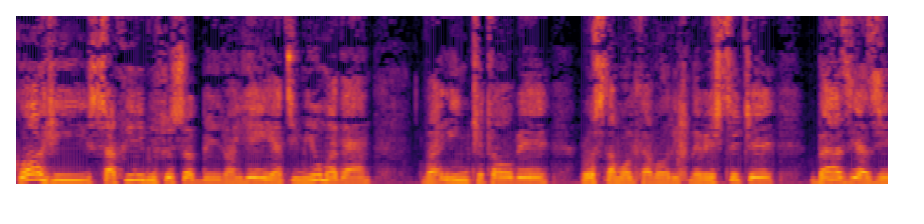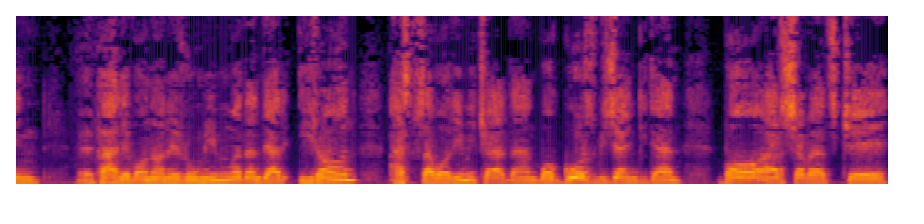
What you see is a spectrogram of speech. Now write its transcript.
گاهی سفیری میفرستاد به ایران یه هیئتی می اومدن و این کتاب رستم التواریخ نوشته که بعضی از این پهلوانان رومی میومدن در ایران اسب سواری می‌کردن با گرز میجنگیدن با عرض شود که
